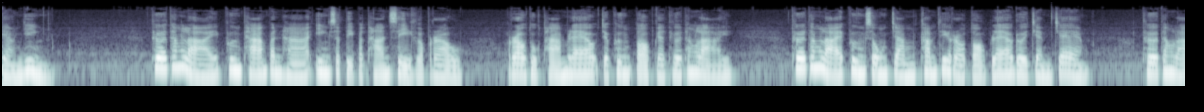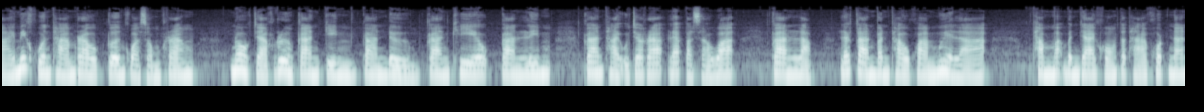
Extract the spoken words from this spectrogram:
อย่างยิ่ง เธอทั้งหลายพึงถามปัญหาอิงสติปทานสี่กับเรา เราถูกถามแล้วจะพึงตอบแก่เธอทั้งหลาย เธอทั้งหลายพึงทรงจำคำที่เราตอบแล้วโดยแจ่มแจ้ง เธอทั้งหลายไม่ควรถามเราเกินกว่าสองครั้ง นอกจากเรื่องการกิน การดื่ม การเคี้ยว การลิ้ม การถ่ายอุจจาระและปัสสาวะ การหลับและการบรรเทาความเมื่อยล้า ธรรมบรรยายของตถาคตนั้น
